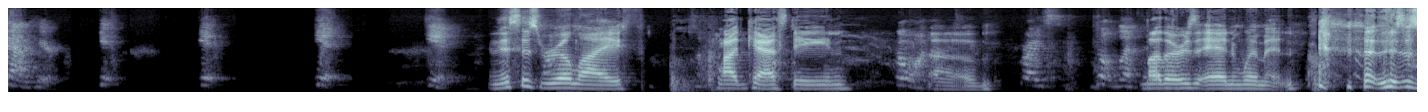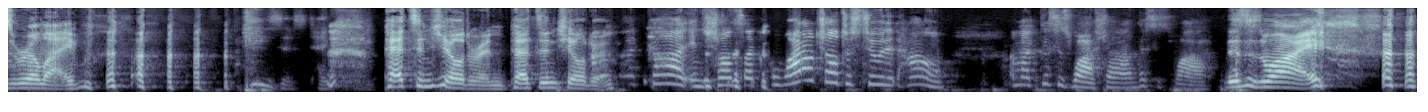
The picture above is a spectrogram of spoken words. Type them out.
out of here. Get, get, get, get. And this is real life podcasting. Um, mothers and women. this is real life. Jesus, pets and children, pets and children. Oh my God! And Sean's like, well, "Why don't y'all just do it at home?" I'm like, "This is why, Sean. This is why. This is why."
